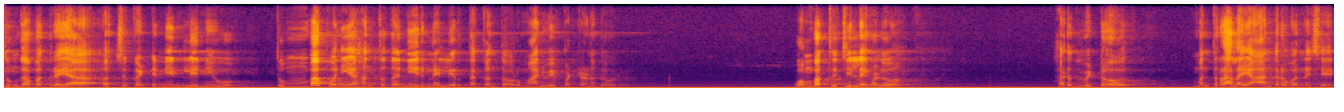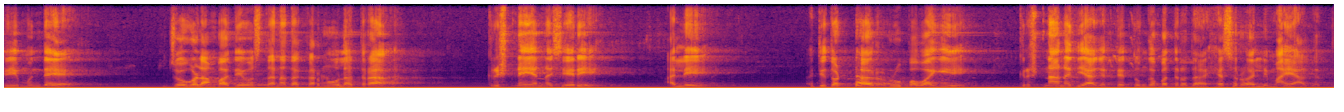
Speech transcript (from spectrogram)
ತುಂಗಭದ್ರೆಯ ಅಚ್ಚುಕಟ್ಟಿನಲ್ಲಿ ನೀವು ತುಂಬ ಕೊನೆಯ ಹಂತದ ನೀರಿನಲ್ಲಿ ಇರ್ತಕ್ಕಂಥವ್ರು ಮಾನವಿ ಪಟ್ಟಣದವರು. ಒಂಬತ್ತು ಜಿಲ್ಲೆಗಳು ಹರಿದು ಬಿಟ್ಟು ಮಂತ್ರಾಲಯ ಆಂಧ್ರವನ್ನು ಸೇರಿ ಮುಂದೆ ಜೋಗಳಾಂಬ ದೇವಸ್ಥಾನದ ಕರ್ನೂಲ್ ಹತ್ರ ಕೃಷ್ಣೆಯನ್ನು ಸೇರಿ ಅಲ್ಲಿ ಅತಿ ದೊಡ್ಡ ರೂಪವಾಗಿ ಕೃಷ್ಣಾ ನದಿ ಆಗುತ್ತೆ, ತುಂಗಭದ್ರದ ಹೆಸರು ಅಲ್ಲಿ ಮಾಯ ಆಗುತ್ತೆ.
